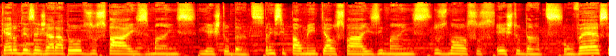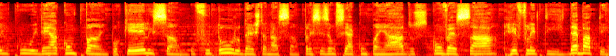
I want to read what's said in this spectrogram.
Quero desejar a todos os pais, mães e estudantes, principalmente aos pais e mães dos nossos estudantes. Conversem, cuidem, acompanhem, porque eles são o futuro desta nação. Precisam ser acompanhados, conversar, refletir, debater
